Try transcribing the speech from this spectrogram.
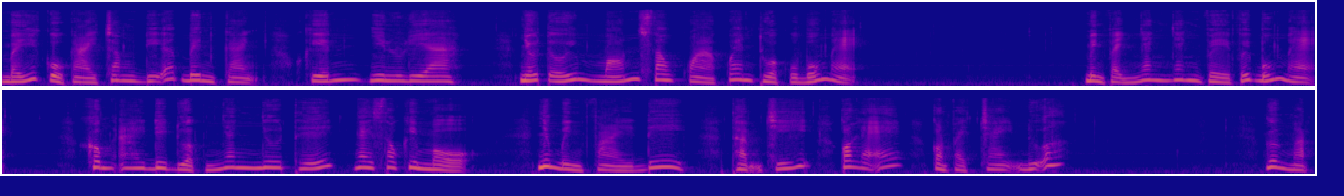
Mấy củ cải trong đĩa bên cạnh khiến Nilulia nhớ tới món rau quả quen thuộc của bố mẹ. Mình phải nhanh nhanh về với bố mẹ không ai đi được nhanh như thế ngay sau khi mổ. Nhưng mình phải đi, thậm chí có lẽ còn phải chạy nữa. Gương mặt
